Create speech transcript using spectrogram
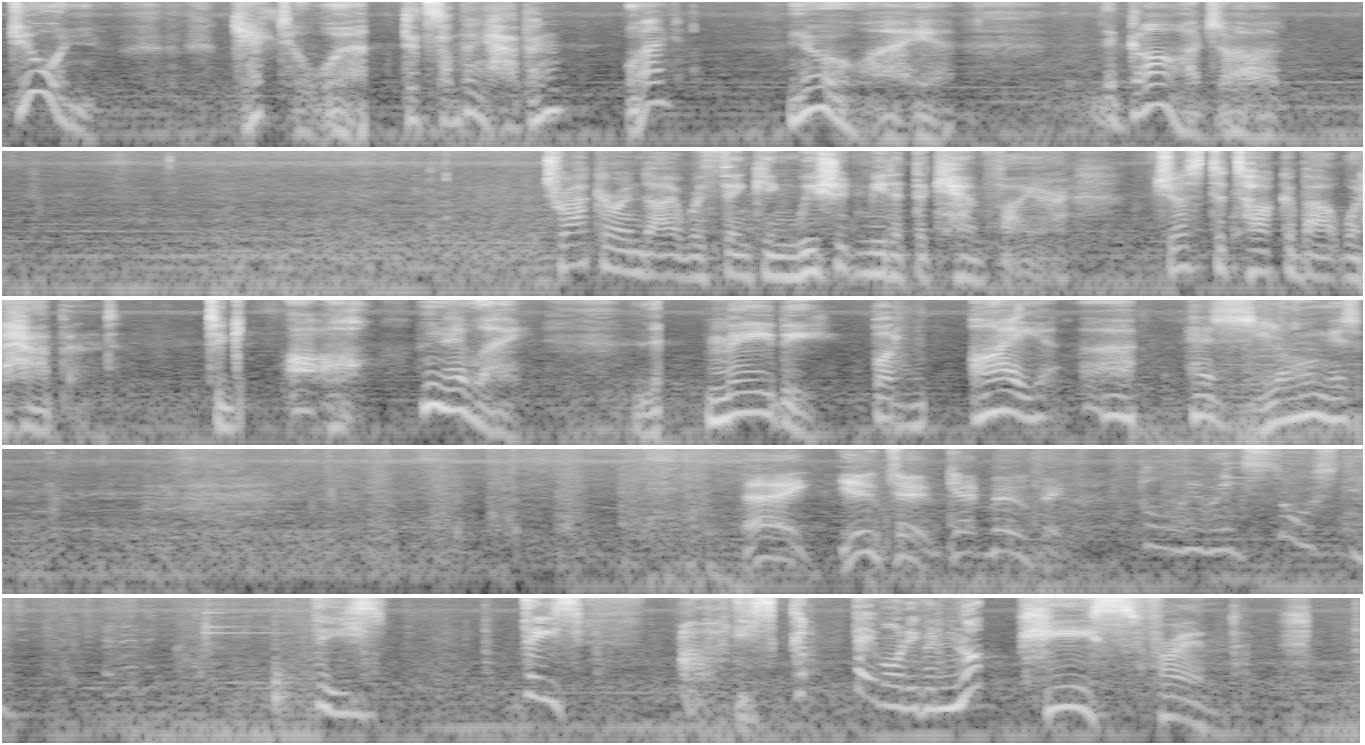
doing? Get to work. Did something happen? What? No, I... Uh, the guards are... Tracker and I were thinking we should meet at the campfire, just to talk about what happened. To get... Oh, no way. Maybe, but I, uh, as long as... Hey, you two, get moving. But we were exhausted. These... These... Oh, these... They won't even look! Peace, friend.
